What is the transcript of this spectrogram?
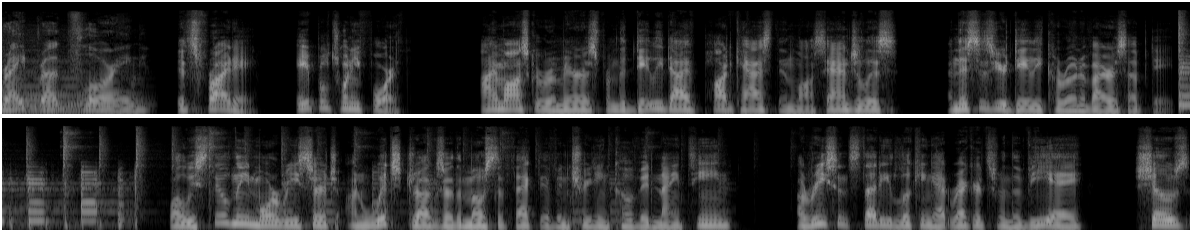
Rite Rug Flooring. It's Friday, April 24th. I'm Oscar Ramirez from the Daily Dive podcast in Los Angeles, and this is your daily coronavirus update. While we still need more research on which drugs are the most effective in treating COVID 19, a recent study looking at records from the VA shows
